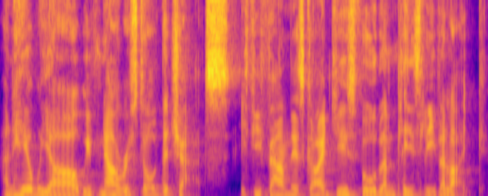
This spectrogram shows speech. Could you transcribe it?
And here we are, we've now restored the chats. If you found this guide useful, then please leave a like.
